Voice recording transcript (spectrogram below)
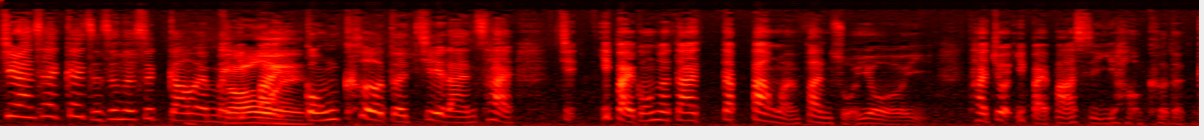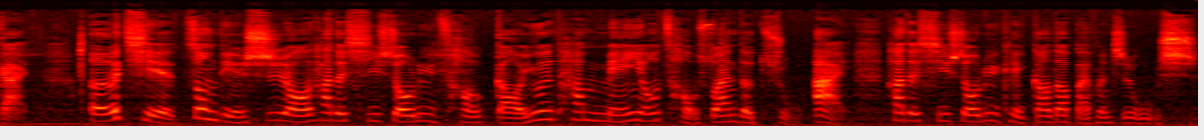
芥兰菜盖子真的是高哎、每一百公克的芥兰菜，一百公克大概大半碗饭左右而已，它就一百八十一毫克的钙，而且重点是哦，它的吸收率超高，因为它没有草酸的阻碍，它的吸收率可以高到百分之五十。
